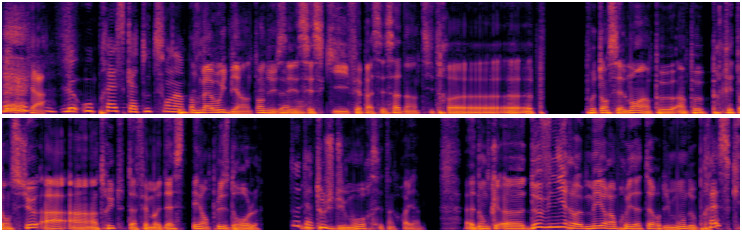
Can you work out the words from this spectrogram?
le, le ou presque a toute son importance. Bah oui, bien entendu. C'est ce qui fait passer ça d'un titre euh, p- potentiellement un peu, un peu prétentieux à un, un truc tout à fait modeste et en plus drôle. Tout Une touche d'humour, c'est incroyable. Euh, donc, euh, devenir meilleur improvisateur du monde, ou presque.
